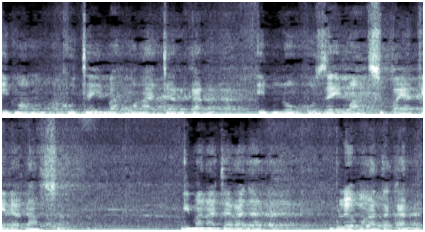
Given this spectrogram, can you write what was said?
Imam Kutaibah mengajarkan Ibnu Huzaimah supaya tidak nafsu gimana caranya? Beliau mengatakan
